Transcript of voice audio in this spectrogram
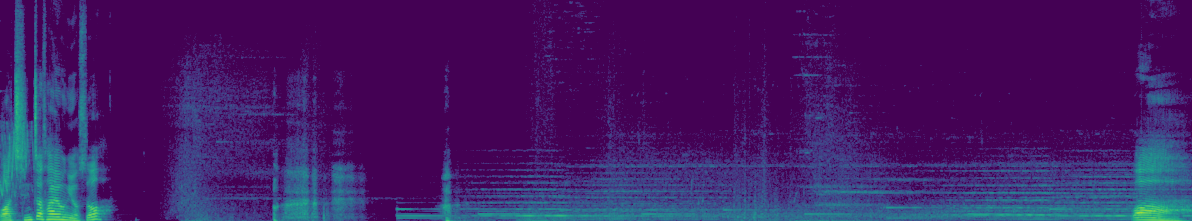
와 진짜 사형이었어? 와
